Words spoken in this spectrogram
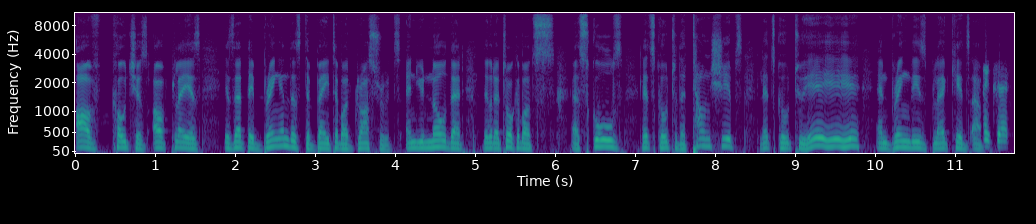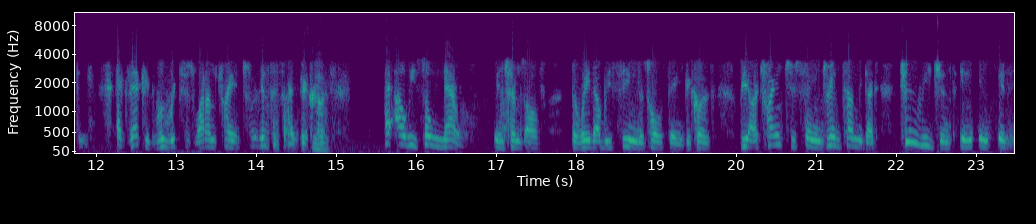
of coaches, of players, is that they bring in this debate about grassroots. And you know that they're going to talk about s- uh, schools. Let's go to the townships. Let's go to here, here, here, and bring these black kids up. Exactly, exactly, which is what I'm trying to emphasize because why are we so narrow in terms of the way that we're seeing this whole thing? Because we are trying to say, trying to tell me that two regions in in in,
